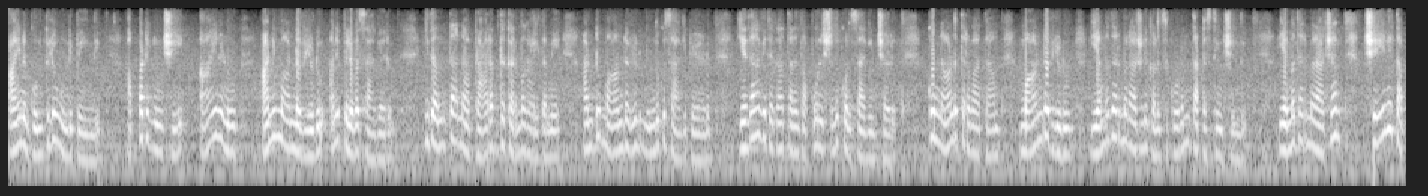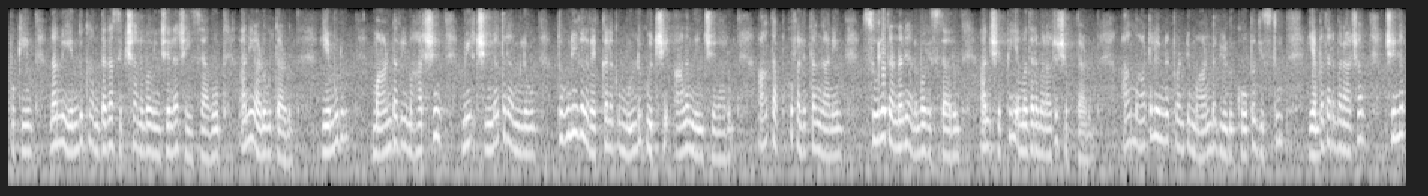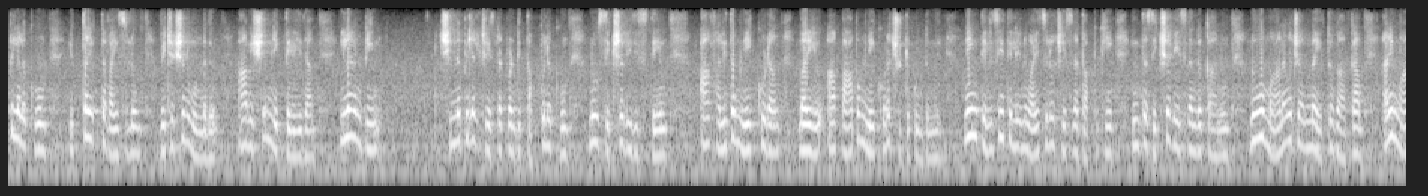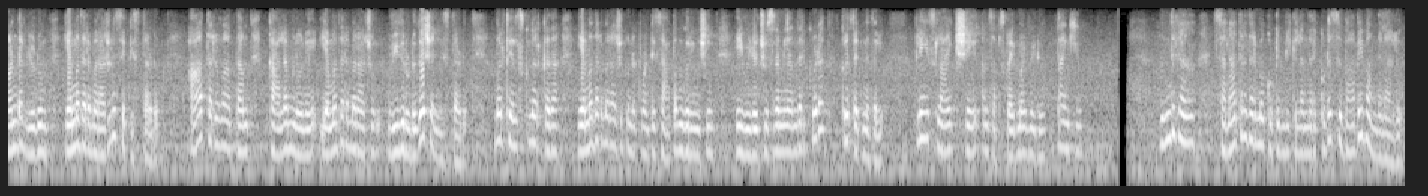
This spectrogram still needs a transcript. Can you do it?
ఆయన గొంతులో ఉండిపోయింది. అప్పటి నుంచి ఆయనను అని మాండవ్యుడు అని పిలవసాగారు. ఇదంతా నా ప్రారంధ కర్మ ఫలితమే అంటూ మాండవ్యుడు ముందుకు సాగిపోయాడు. యథావిధిగా తన తపోనిష్టను కొనసాగించాడు. కొన్నాళ్ళ తర్వాత మాండవ్యుడు యమధర్మరాజుని కలుసుకోవడం తటస్థించింది. యమధర్మరాజా చేయని తప్పుకి నన్ను ఎందుకు అంతగా శిక్ష అనుభవించేలా చేశావు అని అడుగుతాడు. యముడు మాండవి మహర్షి మీరు చిన్నతనంలో తూనిగల రెక్కలకు ముళ్ళు కూర్చి ఆనందించేవారు. ఆ తప్పుకు ఫలితంగానే శూలదండని అనుభవిస్తారు అని చెప్పి యమధర్మరాజు చెప్తాడు. ఆ మాటలు విన్నటువంటి మాండవ్యుడు కోపగిస్తూ యమధర్మరాజా చిన్నపిల్లలకు యుక్తయుక్త వయసులో విచక్షణ ఉండదు. ఆ విషయం నీకు తెలియదా ఇలాంటి చిన్నపిల్లలు చేసినటువంటి తప్పులకు నువ్వు శిక్ష విధిస్తే ఆ ఫలితం నీకు కూడా మరియు ఆ పాపం నీకు కూడా చుట్టుకుంటుంది. నేను తెలిసి తెలియని వయసులో చేసిన తప్పుకి ఇంత శిక్ష వేసినందుకు కాను నువ్వు మానవ జన్మ ఎత్తుగాక అని మాండవ్యుడు యమధర్మరాజుని శపిస్తాడు. ఆ తరువాత కాలంలోనే యమధర్మరాజు వీరుడుగా జన్మిస్తాడు. మరి తెలుసుకున్నారు కదా యమధర్మరాజుకు ఉన్నటువంటి శాపం గురించి. ఈ వీడియో చూసిన మీ అందరికీ కూడా కృతజ్ఞతలు. Please like share and subscribe my video. Thank you ముందుగా సనాతన ధర్మ కుటుంబీకులందరికీ కూడా శుభాభివందనాలు.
